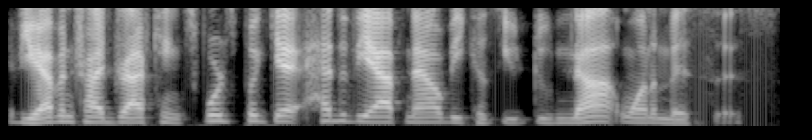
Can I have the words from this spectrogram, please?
If you haven't tried DraftKings Sportsbook yet, head to the app now because you do not want to miss this.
